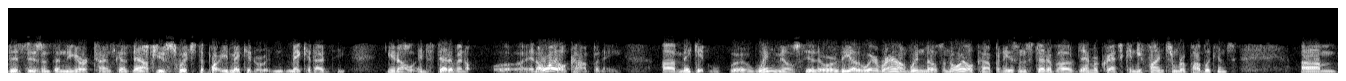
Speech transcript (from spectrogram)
This isn't the New York Times. Now, if you switch the part, you make it make it a, you know, instead of an uh, an oil company, uh, make it uh, windmills the other, or the other way around, windmills and oil companies instead of uh, Democrats. Can you find some Republicans? Um,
